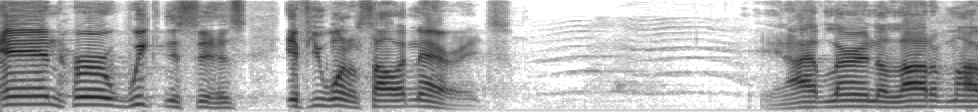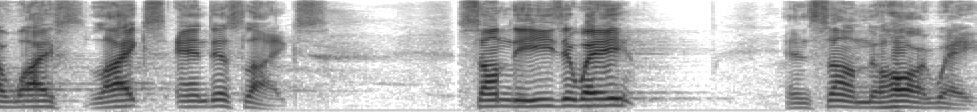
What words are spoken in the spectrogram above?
and her weaknesses if you want a solid marriage. And I have learned a lot of my wife's likes and dislikes. Some the easy way, and some the hard way.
